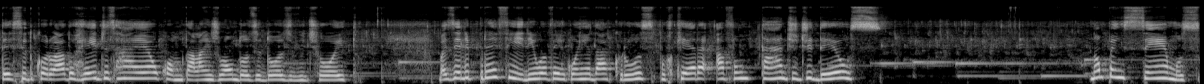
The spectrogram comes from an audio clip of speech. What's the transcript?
ter sido coroado rei de Israel, como está lá em João 12, 12, 28. Mas ele preferiu a vergonha da cruz porque era a vontade de Deus. Não pensemos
